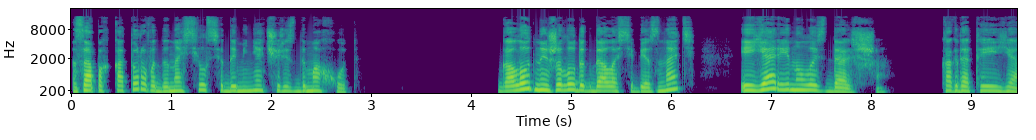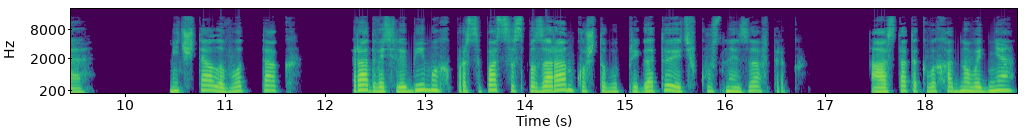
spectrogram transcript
запах которого доносился до меня через дымоход. Голодный желудок дал о себе знать, и я ринулась дальше. Когда-то и я мечтала вот так радовать любимых, просыпаться с позаранку, чтобы приготовить вкусный завтрак, а остаток выходного дня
